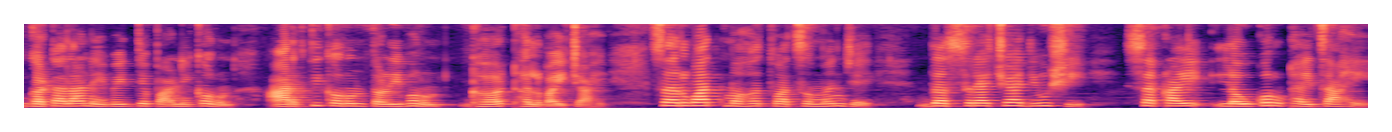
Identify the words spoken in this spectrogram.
घटाला नैवेद्य पाणी करून आरती करून तळी भरून घट हलवायचे आहे. सर्वात महत्त्वाचं म्हणजे दसऱ्याच्या दिवशी सकाळी लवकर उठायचं आहे.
